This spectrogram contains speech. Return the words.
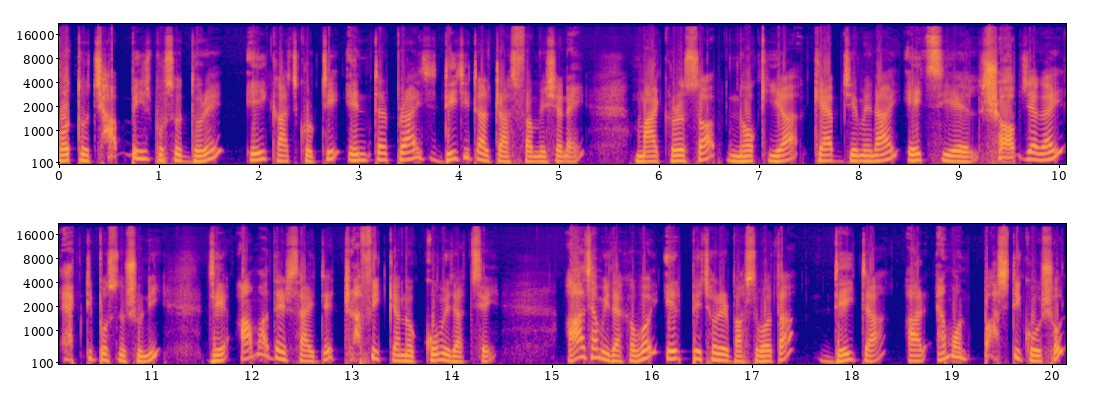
গত ২৬ বছর ধরে এই কাজ করছি এন্টারপ্রাইজ ডিজিটাল ট্রান্সফরমেশনে Microsoft Nokia cab Gemini HCL সব জায়গায় একটি প্রশ্ন শুনি যে আমাদের সাইটে ট্রাফিক কেন কমে যাচ্ছে? আজ আমি দেখাবো এর পেছনের বাস্তবতা ডেটা আর এমন পাঁচটি কৌশল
